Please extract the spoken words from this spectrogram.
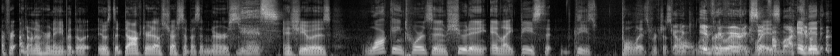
I, forget I don't know her name, but the, it was the doctor that was dressed up as a nurse, Yes. and she was walking towards him shooting, and like these these bullets were just Going everywhere except for place. Michael. And then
